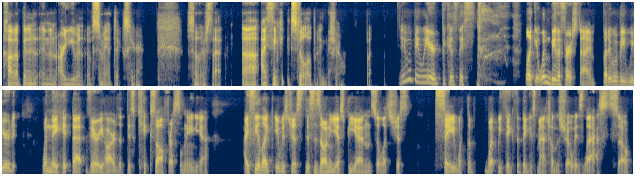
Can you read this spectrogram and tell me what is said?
caught up in an, in an argument of semantics here, so there's that. Uh, I think it's still opening the show. But it would be weird because they look, it wouldn't be the first time, but it would be weird when they hit that very hard that this kicks off WrestleMania. I feel like it was just this is on ESPN, so let's just say what the what we think the biggest match on the show is last. So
